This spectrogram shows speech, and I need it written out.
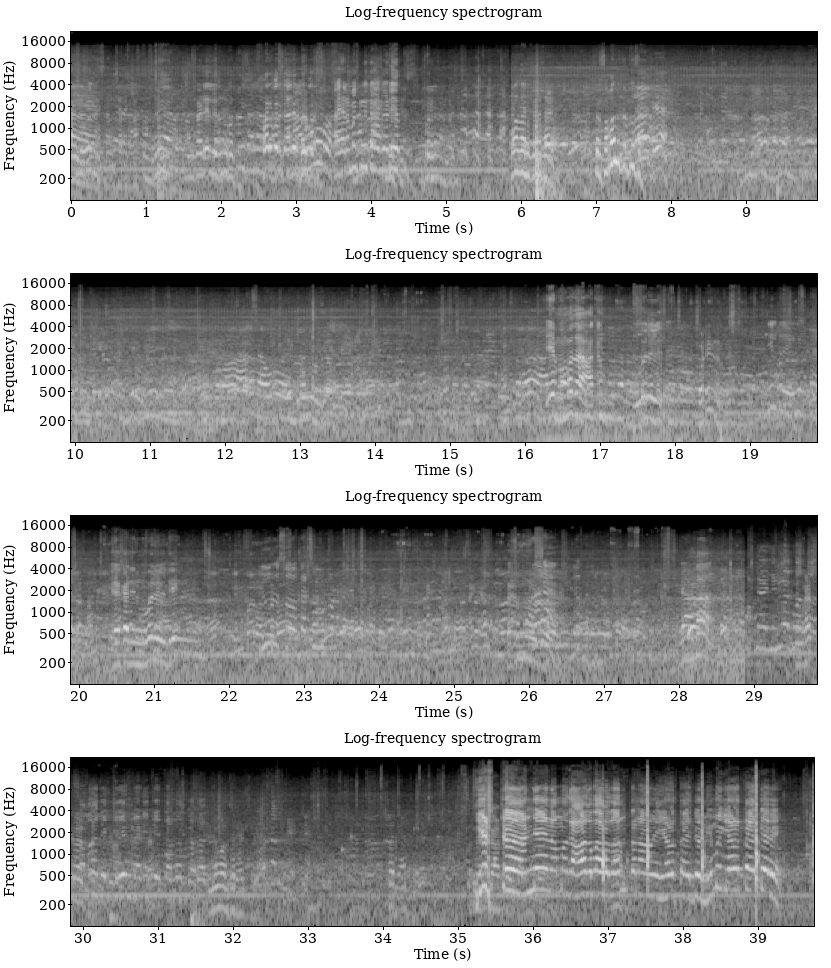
ಹೆಣ್ಮಕ್ಳಿಗೆ ಆ ಗಾಡಿ ಸಂಬಂಧ ಕರ್ತು ಅವರು ಏ ಮೊಹಮ್ಮದ ಅಕ್ಕ ಮೊಬೈಲ್ ಎಲ್ಲಿ ಯಾಕ ನಿನ್ನ ಮೊಬೈಲ್ ಎಲ್ಲಿ ಇಷ್ಟ ಅನ್ಯಾಯ ನಮಗೆ ಆಗಬಾರದು ಅಂತ ನಾವು ಹೇಳ್ತಾ ಇದ್ದೇವೆ ನಿಮಗೆ ಹೇಳ್ತಾ ಇದ್ದೇವೆ.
